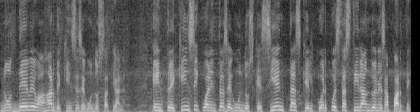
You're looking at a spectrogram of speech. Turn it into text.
no debe bajar de 15 segundos, Tatiana entre 15 y 40 segundos que sientas que el cuerpo está estirando en esa parte,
